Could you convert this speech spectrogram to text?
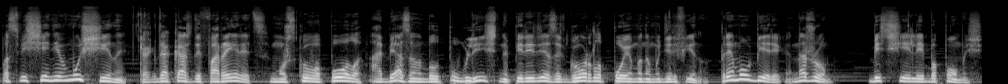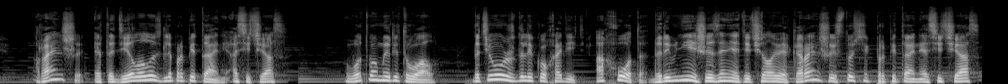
посвящения в мужчины, когда каждый фаререц мужского пола обязан был публично перерезать горло пойманному дельфину. Прямо у берега, ножом, без чьей-либо помощи. Раньше это делалось для пропитания, а сейчас – вот вам и ритуал. До чего уж далеко ходить? Охота, древнейшее занятие человека. Раньше источник пропитания, а сейчас?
